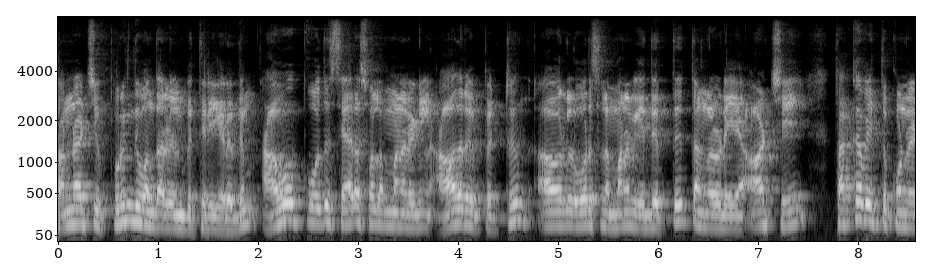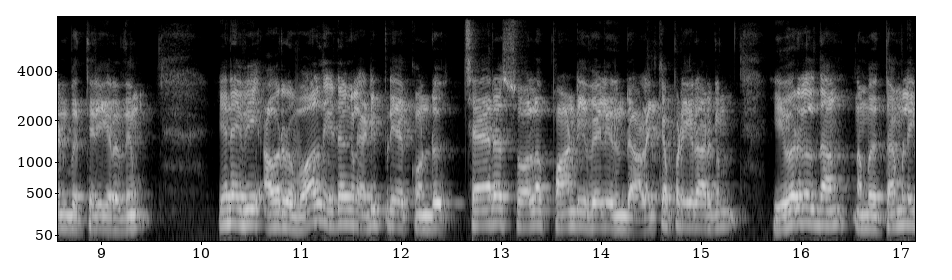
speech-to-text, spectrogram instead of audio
தன்னாட்சி புரிந்து வந்தார்கள் என்பது தெரிகிறது. அவ்வப்போது சேர சோழ மன்னர்களின் ஆதரவு பெற்று அவர்கள் ஒரு சில மன்னர்கள் எதிர்த்து தங்களுடைய ஆட்சியை தக்க வைத்துக் கொண்டனர் என்பது தெரிகிறது. எனவே அவர்கள் வாழ்ந்த இடங்களை அடிப்படையாக கொண்டு சேர சோழ பாண்டிய வேலிர் என்று அழைக்கப்படுகிறார்கள். இவர்கள்தான் நமது தமிழை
